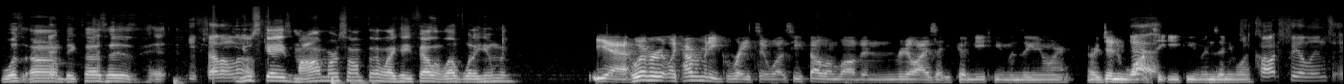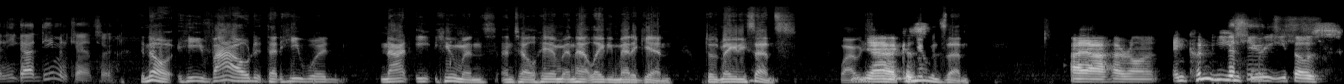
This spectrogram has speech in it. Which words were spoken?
Was um because his, his He fell in love. Yusuke's mom or something? Like he fell in love with a human. Yeah, whoever, like, however many greats it was, he fell in love and realized that he couldn't eat humans anymore, or didn't want to eat humans anymore. He caught feelings and he got demon cancer. No, he vowed that he would not eat humans until him and that lady met again. Doesn't make any sense. Why would you Yeah, eat 'cause- humans then? I, uh, I really, and couldn't he, in Yes, he- theory, eat those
